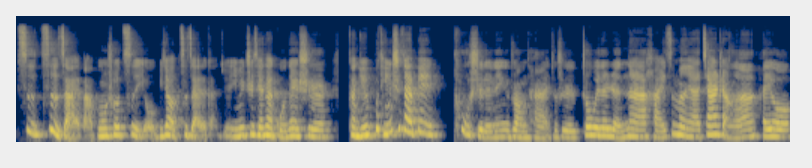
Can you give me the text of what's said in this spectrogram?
自自在吧，不能说自由，比较自在的感觉。因为之前在国内是感觉不停是在被 push 的那个状态，就是周围的人呐、孩子们呀、家长啊，还有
